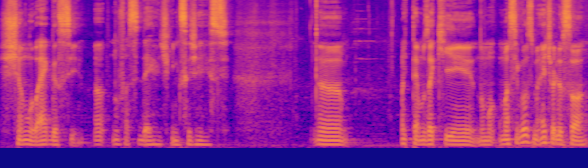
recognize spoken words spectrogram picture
Shan Legacy. Uh, não faço ideia de quem seja esse. Uh, temos aqui numa, uma singles match, olha só,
